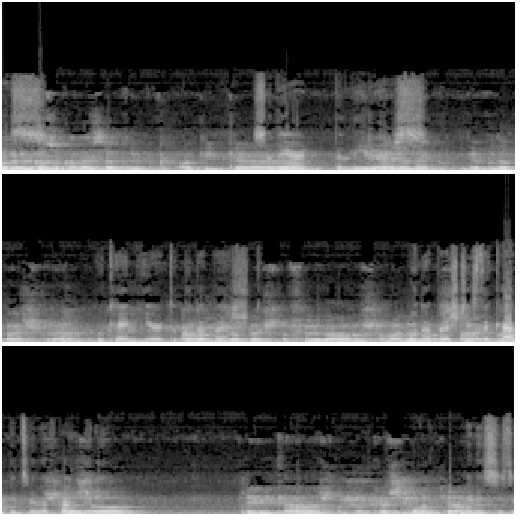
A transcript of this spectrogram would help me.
ők chaos. azok a vezetők, akik eh, So they are the leaders who came here to Ah, Budapest. Budapest a fővárosa Budapest is the capital of Hungary. a prédikálásnak a központja. And this is the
